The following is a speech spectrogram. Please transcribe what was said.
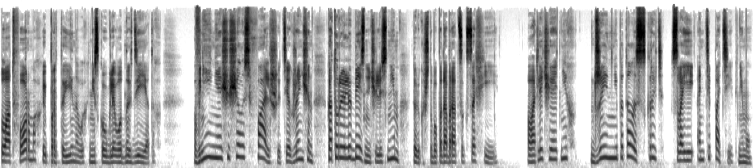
платформах и протеиновых низкоуглеводных диетах. В ней не ощущалось фальши тех женщин, которые любезничали с ним, только чтобы подобраться к Софии. В отличие от них, Джейн не пыталась скрыть своей антипатии к нему,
